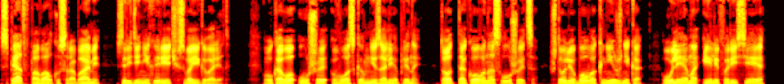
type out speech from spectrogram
спят в повалку с рабами, Среди них и речь свои говорят. У кого уши воском не залеплены, тот такого наслушается, что любого книжника, улема или фарисея,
